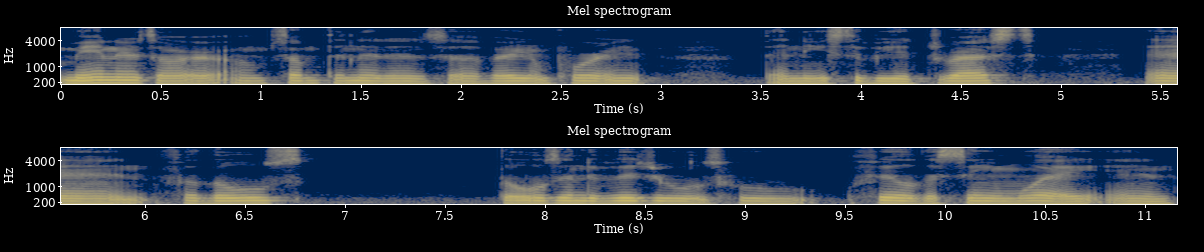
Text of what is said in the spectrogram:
manners are um, something that is uh, very important that needs to be addressed. And for those those individuals who feel the same way and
